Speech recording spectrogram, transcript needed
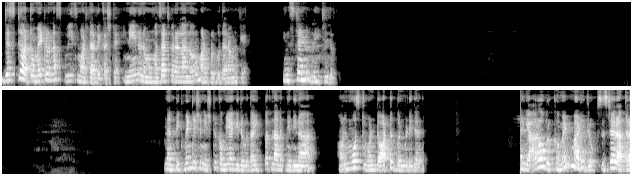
ಜಸ್ಟ್ ಆ ಟೊಮೆಟೊನ ಸ್ಕ್ವೀಸ್ ಮಾಡ್ತಾ ಇರಬೇಕಷ್ಟೇ. ಇನ್ನೇನು ನಮಗೆ ಮಸಾಜ್ ಬರಲ್ಲ ಅನ್ನೋರು ಮಾಡ್ಕೊಳ್ಬೋದು ಆರಾಮಕ್ಕೆ ಇನ್ಸ್ಟೆಂಟ್ ಬ್ಲೀಚ್ ಇದು. ನನ್ನ ಪಿಗ್ಮೆಂಟೇಷನ್ ಎಷ್ಟು ಕಮ್ಮಿ ಆಗಿದೆ ಗೊತ್ತಾ? ಇಪ್ಪತ್ನಾಲ್ಕನೇ ದಿನ ಆಲ್ಮೋಸ್ಟ್ ಒಂದು ಡಾಟಿಗೆ ಬಂದ್ಬಿಟ್ಟಿದೆ ಅದು. ನನಗೆ ಯಾರೋ ಒಬ್ರು ಕಮೆಂಟ್ ಮಾಡಿದರು ಸಿಸ್ಟರ್ ಆ ಥರ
